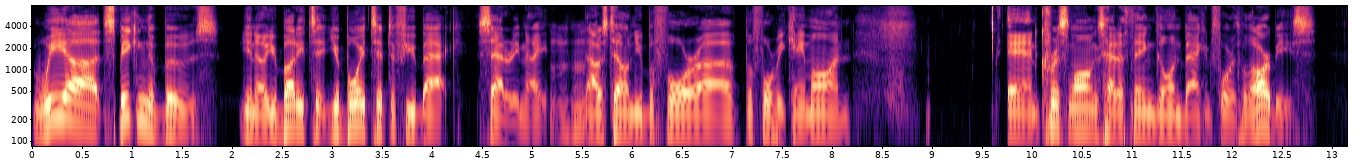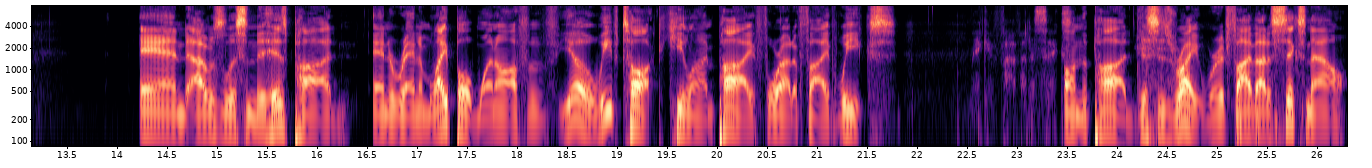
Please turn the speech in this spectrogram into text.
we, uh speaking of booze, you know, your buddy, t- your boy tipped a few back Saturday night. Mhm. I was telling you before uh before we came on. And Chris Long's had a thing going back and forth with Arby's. And I was listening to his pod and a random light bulb went off of, yo, we've talked key lime pie four out of five weeks Make it five out of six. on the pod. This is right. We're at five out of six now.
